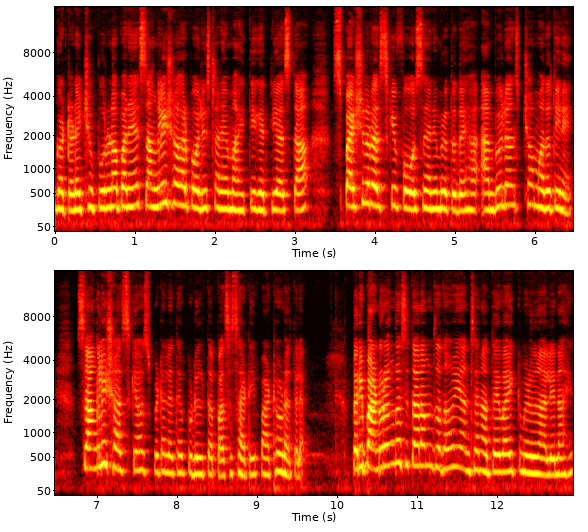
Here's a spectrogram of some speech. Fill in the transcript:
घटनेची पूर्णपणे सांगली शहर पोलीस ठाणे माहिती घेतली असता स्पेशल रेस्क्यू फोर्स यांनी मृतदेह ॲम्ब्युलन्सच्या मदतीने सांगली शासकीय हॉस्पिटल येथे पुढील तपासासाठी पाठवण्यात आला. तरी पांडुरंग सीताराम जाधव यांचे नातेवाईक मिळून आले नाहीत.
